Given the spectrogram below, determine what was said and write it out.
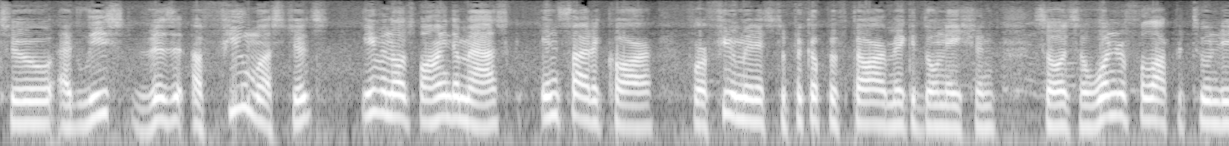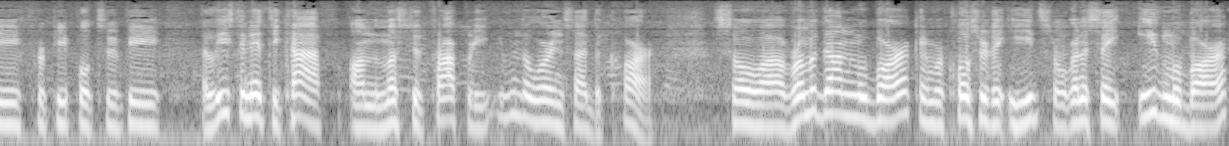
to at least visit a few masjids, even though it's behind a mask, inside a car, for a few minutes to pick up iftar, make a donation. So it's a wonderful opportunity for people to be at least in itikaf on the masjid property, even though we're inside the car. So uh, Ramadan Mubarak, and we're closer to Eid, so we're going to say Eid Mubarak,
